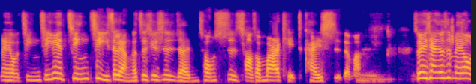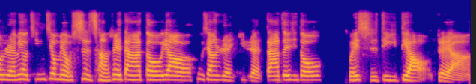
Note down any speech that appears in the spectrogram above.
没有经济，因为经济这两个字就是人从市场从 market 开始的嘛。嗯，所以现在就是没有人、没有经济、又没有市场，所以大家都要互相忍一忍，大家最近都维持低调，对啊。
